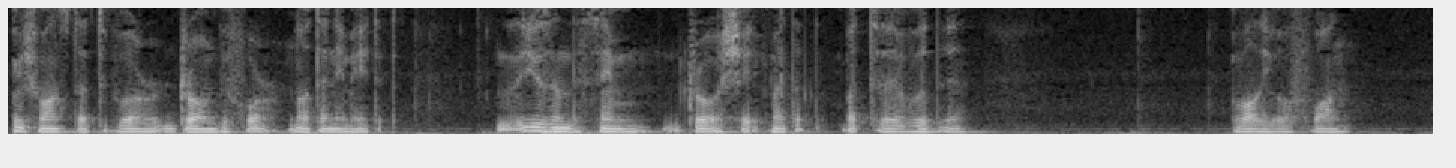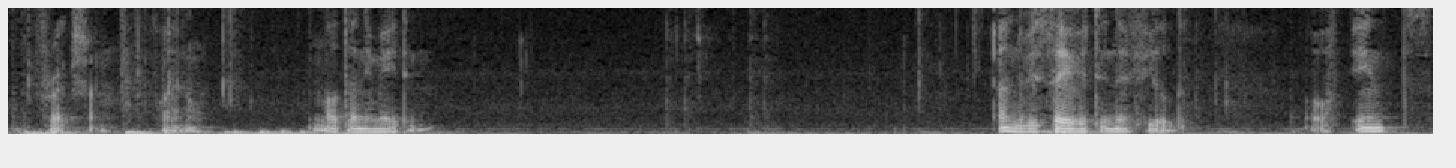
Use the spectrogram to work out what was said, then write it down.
Which ones that were drawn before, not animated. Using the same draw shape method, but uh, with the value of one fraction final, not animating. And we save it in a field of ints,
